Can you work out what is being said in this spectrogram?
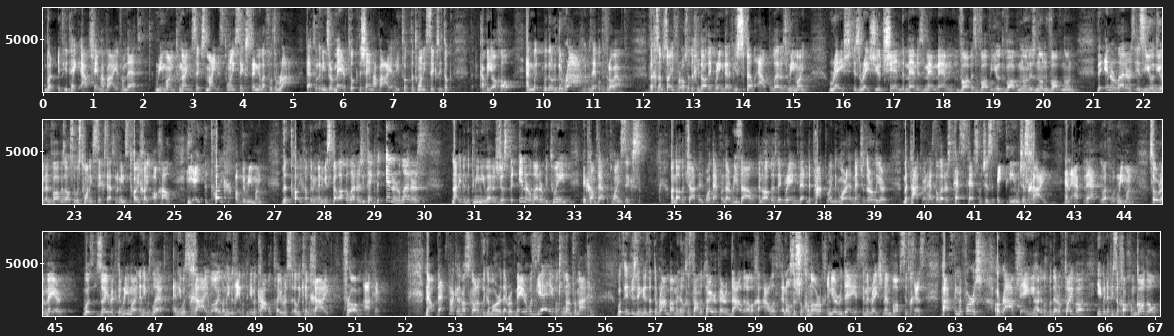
But if you take out Shem Havaya from that, Rimoin 296 minus 26, then you're left with Ra. That's what it means. Rameir took the Shem Havaya, he took the 26, he took Kaviyochol, and with, with the Ra, he was able to throw out. The Chasam Sofer, also the Chidah, they bring that if you spell out the letters Rimoin, Reish is Reish Yud Shin, the Mem is Mem Mem, Vav is Vav Yud Vav, Nun is Nun Vav Nun. The inner letters is Yud Yud and Vav is also was 26. That's what it means. Toichai Ochal. He ate the toich of the Rimoin. The toich of the Rimoin, if you spell out the letters, you take the inner letters, not even the Pnimi letters, just the inner letter between, it comes out to 26. Another shot they brought that from the Rizal and others they bring that Metatron, the Gemara had mentioned earlier, Metatron has the letters Test Tes, which is 18, which is Chai, and after that, left with Rimoin. So Rameir was Zoyrik the Rimoin, and he was left, and he was Chai, Lo'ilam, he was able to be Makabal Tyrus Elikim Chai from Acher. Now, that's talking about Skon of the Gemara, that Rav Meir was yet able to learn from Acher. What's interesting is that the Rambam in Ilchas Talmud Torah, Perak Dal and Alocha Aleph, and also Shulchan Aruch in Yeridei, Simon Reish Mem Vav Sivches, Paskin Mefurish, a Rav She'eni Hoylech B'derech Toiva, even if he's a Chacham Gadol,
